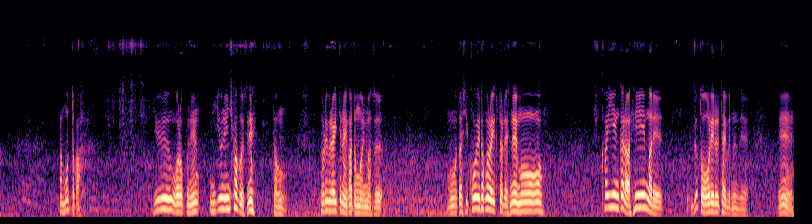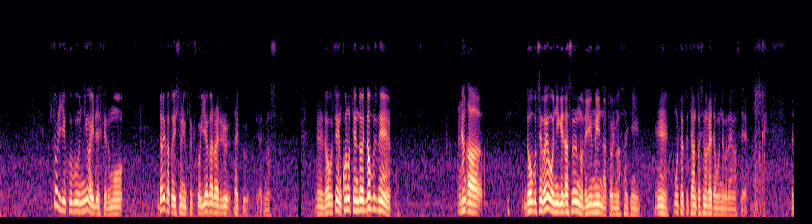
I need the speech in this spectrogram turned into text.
あ、もっとか、15、6年、20年近くですね、多分それぐらい行ってないかと思います。もう私、こういうところ行くとですね、もう開園から閉園までずっと折れるタイプなんで、ね、一人で行く分にはいいですけども、誰かと一緒に行くと結構嫌がられるタイプであります。えー、動物園、この天童動物園、なんか、動物がよう逃げ出すので有名になっております、最近。えー、もうちょっとちゃんとしてもらいたいもんでございまして。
